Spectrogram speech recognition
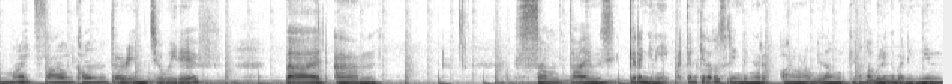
might sound counterintuitive but um, sometimes kadang gini kan kita tuh sering dengar orang-orang bilang kita nggak boleh ngebandingin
